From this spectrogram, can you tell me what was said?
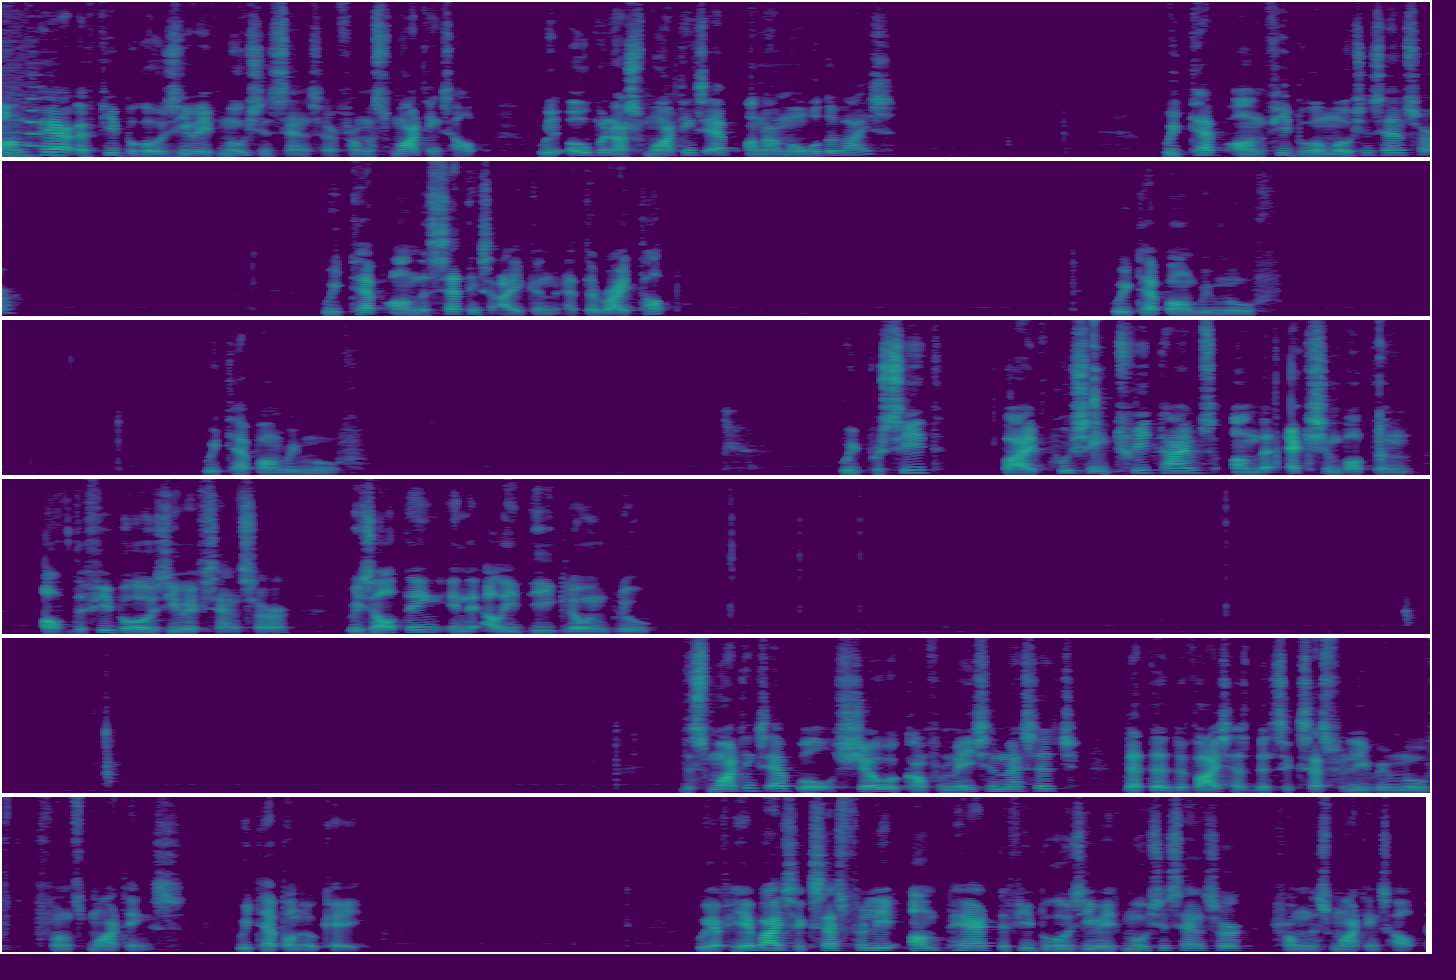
unpair a Fibaro Z-Wave motion sensor from a SmartThings hub, we open our SmartThings app on our mobile device. We tap on Fibaro motion sensor. We tap on the settings icon at the right top. We tap on remove. We tap on remove. We proceed by pushing three times on the action button of the Fibaro Z-Wave sensor, resulting in the LED glowing blue. The SmartThings app will show a confirmation message that the device has been successfully removed from SmartThings. We tap on OK. We have hereby successfully unpaired the Fibaro Z-Wave motion sensor from the SmartThings hub.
